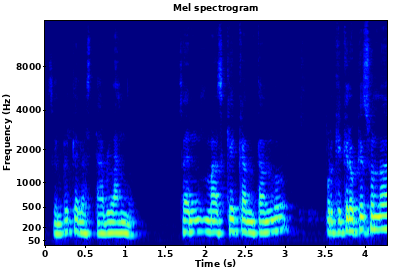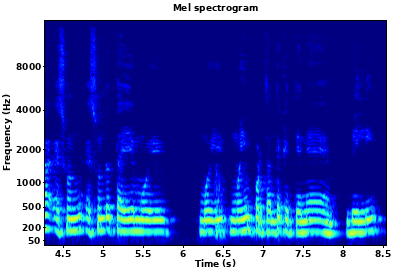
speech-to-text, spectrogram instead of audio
siempre te la está hablando. O sea, más que cantando, porque creo que es, una, es, un, es un detalle muy, muy, muy importante que tiene Billy,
